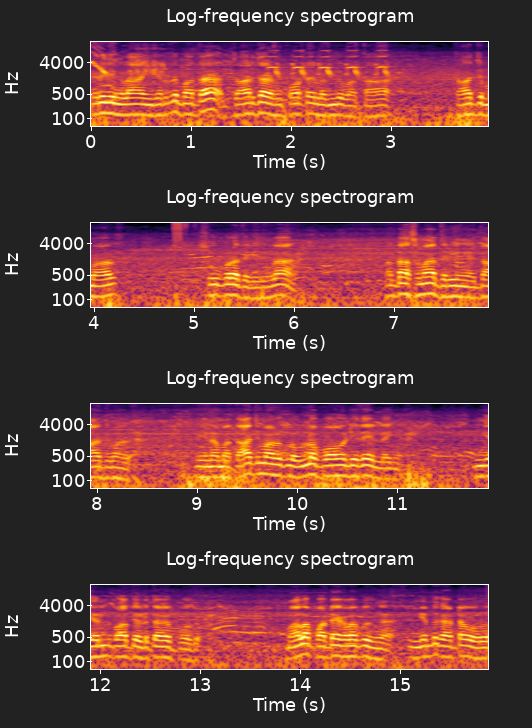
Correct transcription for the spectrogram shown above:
தெரியுதுங்களா? இங்கேருந்து பார்த்தா ஷார்ஜான் கோட்டையிலேருந்து பார்த்தா தாஜ்மஹால். சூப்பராக தெரியுதுங்களா? அட்டாசமாக தெரியுங்க தாஜ்மஹால். நீ நம்ம தாஜ்மஹாலுக்குள்ளே உள்ளே போக வேண்டியதே இல்லைங்க. இங்கேருந்து பார்த்து எடுத்தாவே போதும். மலை பட்டைய கலப்புதுங்க. இங்கேருந்து கரெக்டாக ஒரு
